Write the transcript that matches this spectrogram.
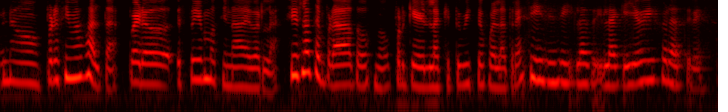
no, pero sí me falta, pero estoy emocionada de verla. Sí es la temporada 2, ¿no? Porque la que tuviste fue la 3. Sí, sí, sí, la, la que yo vi fue la 3,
